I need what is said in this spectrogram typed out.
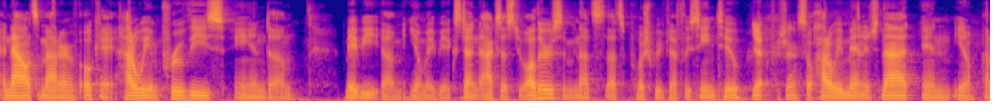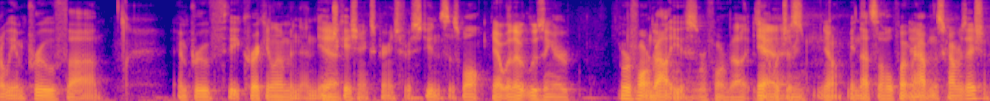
and now it's a matter of okay, how do we improve these and um, maybe um, you know maybe extend access to others. I mean that's that's a push we've definitely seen too. yeah, for sure. So how do we manage that, and you know how do we improve uh, improve the curriculum and, and the Yeah. education experience for students as well? Yeah, without losing our Reform values. reform values. Yeah, which I is mean, you know I mean that's the whole point we're having this conversation.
